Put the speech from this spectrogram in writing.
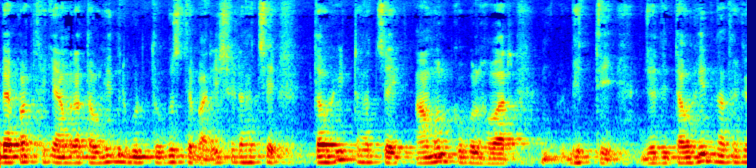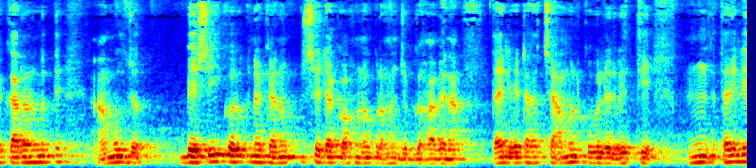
ব্যাপার থেকে আমরা তৌহিদের গুরুত্ব বুঝতে পারি। সেটা হচ্ছে, তৌহিদটা হচ্ছে আমল কবুল হওয়ার ভিত্তি। যদি তৌহিদ না থাকে কারোর মধ্যে আমল বেশি করুক না কেন, সেটা কখনো গ্রহণযোগ্য হবে না। তাইলে এটা হচ্ছে আমল কবুলের ভিত্তি। তাইলে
